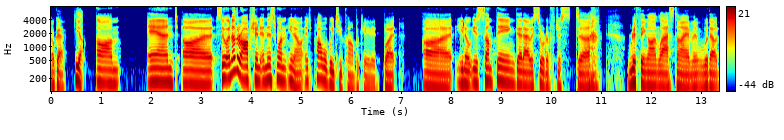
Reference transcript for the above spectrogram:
Okay. Yeah. Um, and uh, so another option, and this one, you know, it's probably too complicated, but uh, you know, is something that I was sort of just uh, riffing on last time, and without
